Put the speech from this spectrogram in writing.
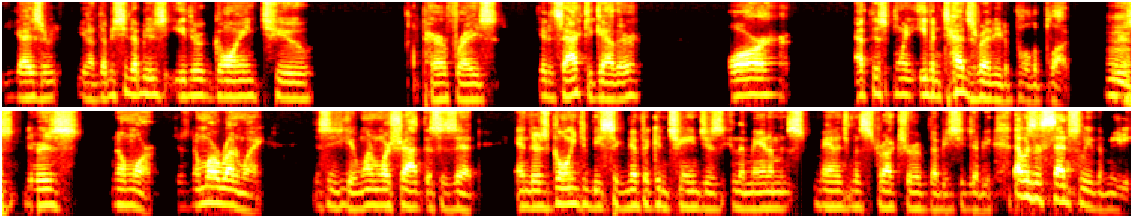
You guys are, you know, WCW is either going to paraphrase, get its act together, or at this point, even Ted's ready to pull the plug. Mm. There's there's no more. There's no more runway. This is you get one more shot. This is it. And there's going to be significant changes in the management management structure of WCW. That was essentially the meeting.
